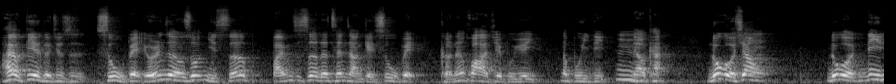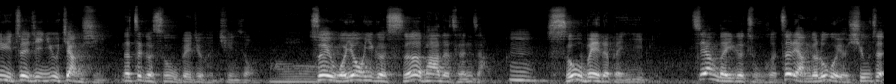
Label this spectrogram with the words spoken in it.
还有第二个就是十五倍，有人认为说你十二百分之十二的成长给十五倍，可能华尔街不愿意，那不一定，那要看。如果像如果利率最近又降息，那这个十五倍就很轻松。哦，所以我用一个十二趴的成长，嗯，十五倍的本益比这样的一个组合，这两个如果有修正，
